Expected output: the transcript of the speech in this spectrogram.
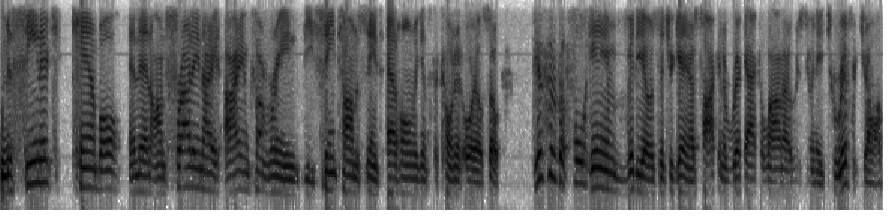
Mascenic, Campbell, and then on Friday night, I am covering the St. Thomas Saints at home against the Conant Orioles. So this is the full game videos that you're getting. I was talking to Rick Acalana, who's doing a terrific job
